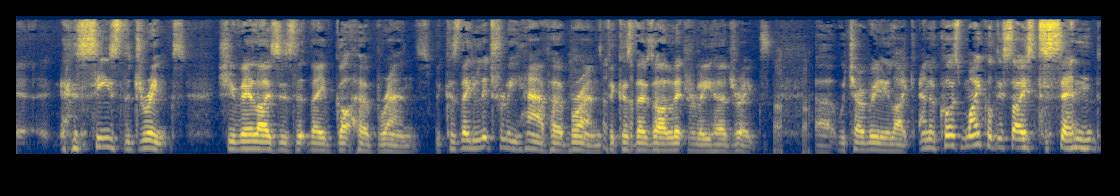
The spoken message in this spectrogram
uh, sees the drinks, she realizes that they've got her brands because they literally have her brands because those are literally her drinks, uh, which I really like. And of course, Michael decides to send.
